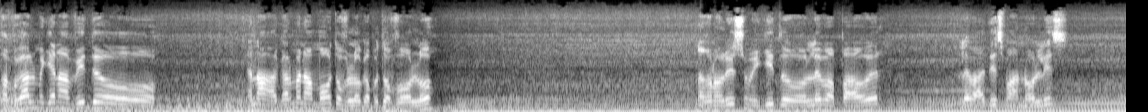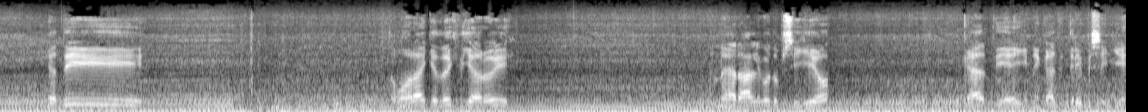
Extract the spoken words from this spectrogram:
θα βγάλουμε και ένα βίντεο ένα, κάνουμε ένα motovlog από το Βόλο να γνωρίσουμε εκεί το Leva Power Λεβαντής Μανώλης. Γιατί το μωράκι εδώ έχει διαρροή. Νερά λίγο το ψυγείο. Κάτι έγινε, κάτι τρύπησε εκεί.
